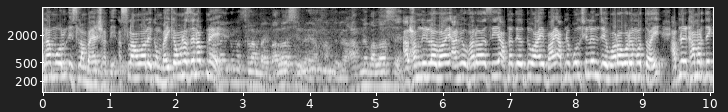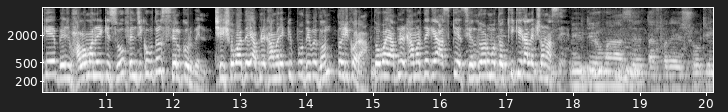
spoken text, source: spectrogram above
এনামুল ইসলাম ভাইয়ের সাথে। আসসালামু আলাইকুম ভাই কেমন আছেন আপনি? আসসালাম ভাই ভালো আছি ভাই আলহামদুলিল্লাহ। আপনি ভালো আছেন? আলহামদুলিল্লাহ ভাই আমিও ভালো আছি আপনাদের দোয়াই ভাই আপনি বলছিলেন যে বরাবরের মতোই আপনার খামার থেকে বেশ ভালো মানের কিছু ফেন্সি কবুতর সেল করবেন। সেই সুবাদে আপনার খামারে একটি প্রতিবেদন তৈরি করা। তো ভাই আপনার খামার থেকে আজকে সেল দেওয়ার মতো কি কি কালেকশন আছে? বিউটি হুমা আছে তারপরে শোকিং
